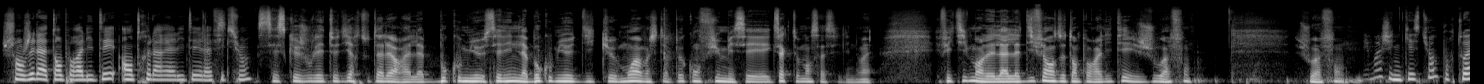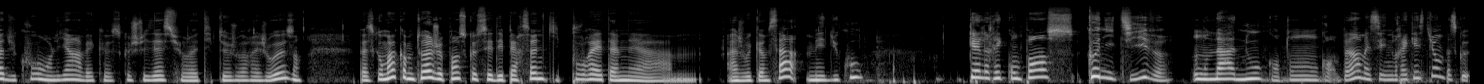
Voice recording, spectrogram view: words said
changer la temporalité entre la réalité et la fiction. C'est ce que je voulais te dire tout à l'heure. Elle a beaucoup mieux, Céline l'a beaucoup mieux dit que moi. Moi, j'étais un peu confus, mais c'est exactement ça, Céline. Ouais. Effectivement, la, la différence de temporalité joue à fond. Joue à fond. Et moi, j'ai une question pour toi, du coup, en lien avec euh, ce que je te disais sur le type de joueur et joueuse. Parce que moi, comme toi, je pense que c'est des personnes qui pourraient être amenées à, à jouer comme ça. Mais du coup, quelle récompense cognitive on a, nous, quand on... Ben non, mais c'est une vraie question, parce que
